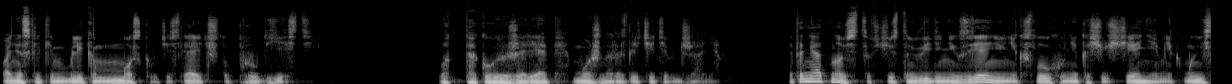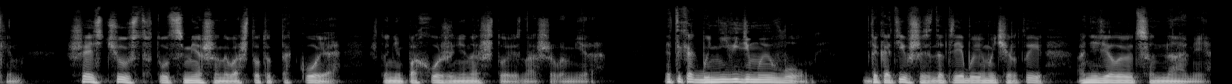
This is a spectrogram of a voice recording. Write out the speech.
По нескольким бликам мозг вычисляет, что пруд есть. Вот такую же рябь можно различить и в джане. Это не относится в чистом виде ни к зрению, ни к слуху, ни к ощущениям, ни к мыслям. Шесть чувств тут смешаны во что-то такое, что не похоже ни на что из нашего мира. Это как бы невидимые волны. Докатившись до требуемой черты, они делаются нами.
